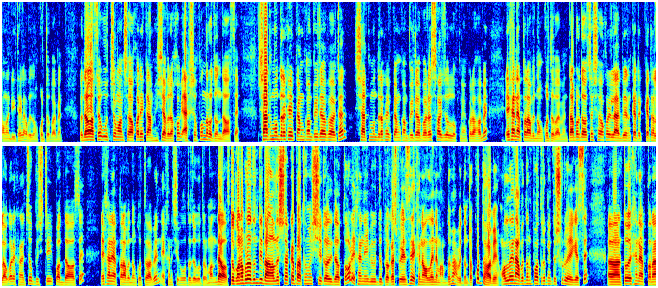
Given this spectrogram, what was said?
সমাধি থাকলে আবেদন করতে পারবেন। তো দেওয়া আছে উচ্চমান সহকারী কাম হিসাবে রক্ষক একশো পনেরো জন দেওয়া আছে। ষাট মুদ্রা খাইব কাম কম্পিউটার অপারেটার, ষাট মুদ্রা খাইব কাম কম্পিউটার অপারেটার ছয়জন লোক নিয়োগ করা হবে। এখানে আপনারা আবেদন করতে পারবেন। তারপর দেওয়া আছে সহকারী লাইব্রেরিয়ান ক্যাটালগার, এখানে চব্বিশটি পদ দেওয়া আছে। এখানে আপনারা আবেদন করতে পারবেন। এখানে শিক্ষকতা যোগ্যতার মান দেওয়া তো গণপ্রজাতন্ত্রী বাংলাদেশ সরকার প্রাথমিক শিক্ষা অধিদপ্তর এখানে বিরুদ্ধে প্রকাশ পেয়েছে। এখানে অনলাইনের মাধ্যমে আবেদনটা করতে হবে। অনলাইন আবেদনপত্র কিন্তু শুরু হয়ে গেছে। তো এখানে আপনারা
